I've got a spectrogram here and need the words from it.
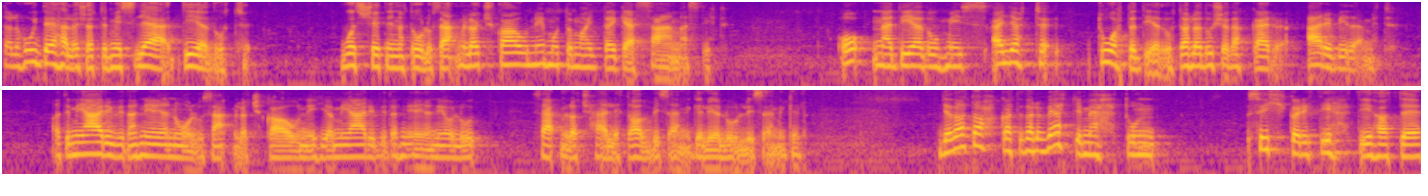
Tällä hui tehdä, että missä lää tiedot. Vuosi sitten tullut säämilöitä kauni, mutta mä ei käy säämästit. O, nää tiedot, missä äljät tuottatiedot, tällä tuossa takkar arvidämät. Että me arvidat ne ja ne ollut säämilöitä kauni ja me arvidat ne ja ne ollut säämälötshälle talvisäämikel ja lullisäämikel. Ja tämä tahkaa, että tällä vähtimähtun sihkarit tehtiin, että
